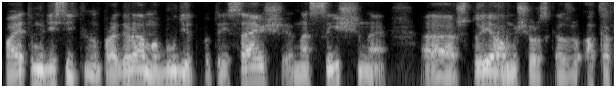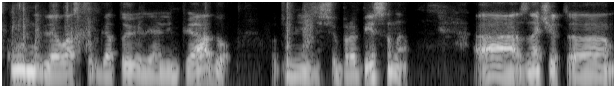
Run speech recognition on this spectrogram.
Поэтому действительно программа будет потрясающая, насыщенная. А, что я вам еще расскажу? А какую мы для вас подготовили Олимпиаду? Вот у меня здесь все прописано. А, значит, а,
